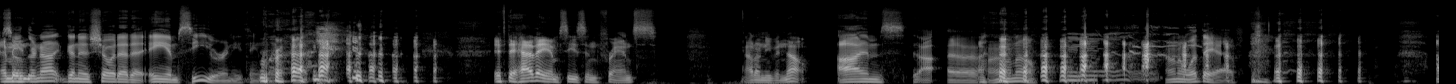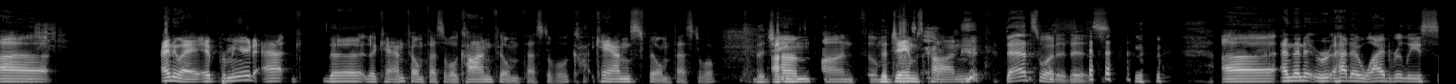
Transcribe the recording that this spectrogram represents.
I so mean- they're not going to show it at an AMC or anything. Like that. if they have AMC's in France, I don't even know. I'm, uh, uh, I don't know. I don't know what they have. uh, anyway, it premiered at the the Cannes Film Festival, Cannes Film Festival, Cannes Film Festival, The James Um, Caan film. the James Festival. Caan. That's what it is. Uh, and then it had a wide release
